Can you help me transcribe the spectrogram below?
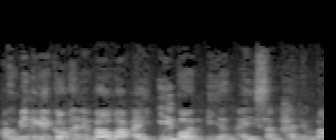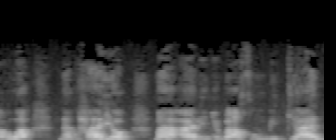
Ang binigay kong halimbawa ay ibon. Iyan ay isang halimbawa ng hayop. Maaari nyo ba akong bigyan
